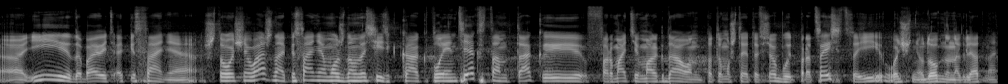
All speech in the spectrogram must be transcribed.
и добавить описание. Что очень важно, описание можно вносить как plain текстом, так и в формате Markdown, потому что это все будет процесситься и очень удобно, наглядно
